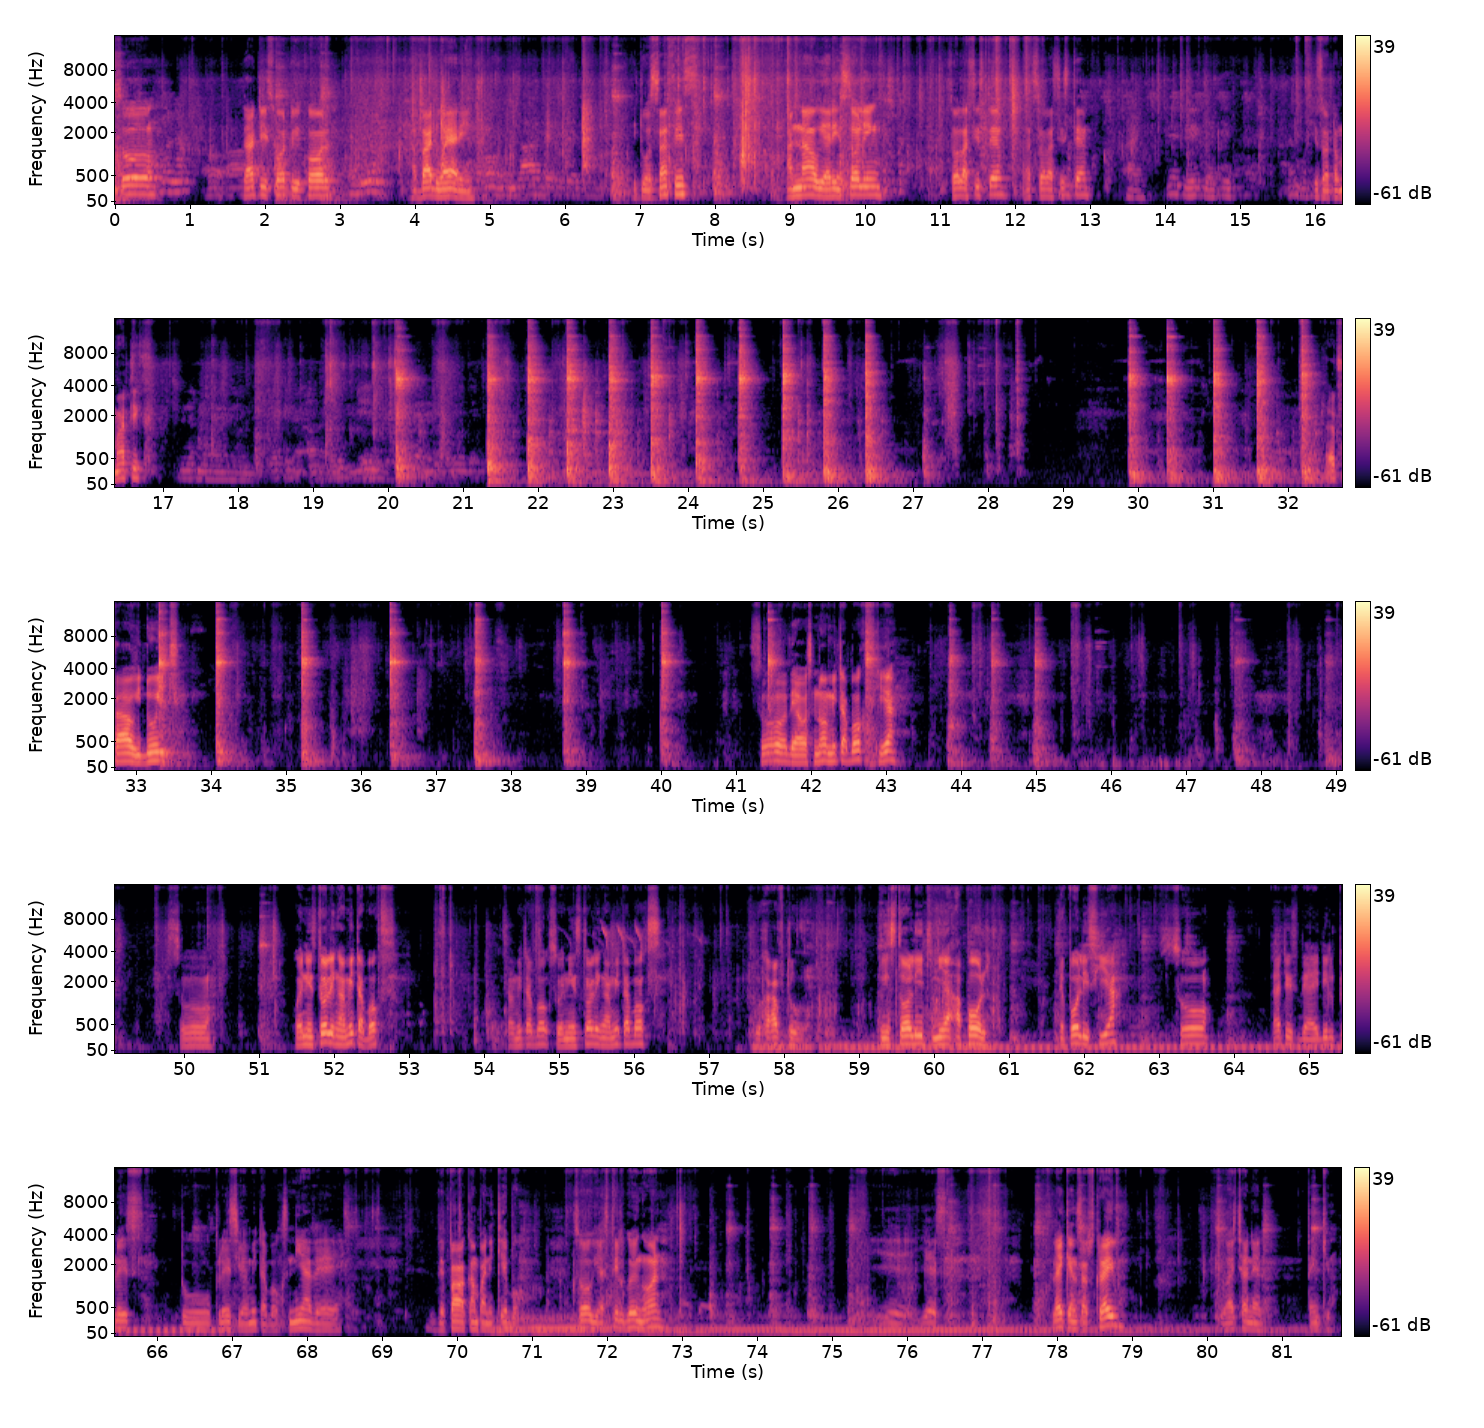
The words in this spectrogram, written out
So that is what we call a bad wiring. Was surface and now we are installing solar system. That solar system is automatic. That's how we do it. So there was no meter box here. So when installing a meter box, a meter box. When installing a meter box, you have to install it near a pole. The pole is here, so that is the ideal place to place your meter box near the the power company cable. So we are still going on. Yeah, yes. Like and subscribe to our channel. Thank you.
